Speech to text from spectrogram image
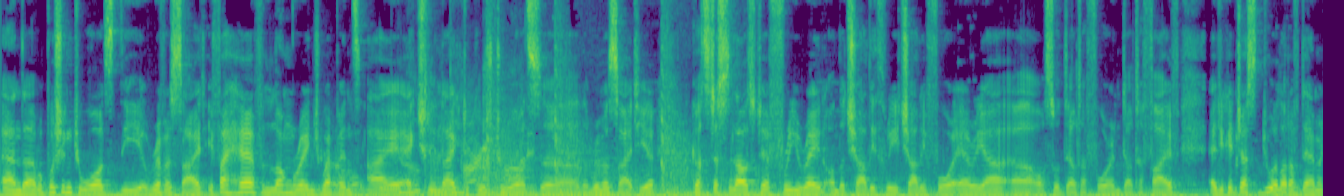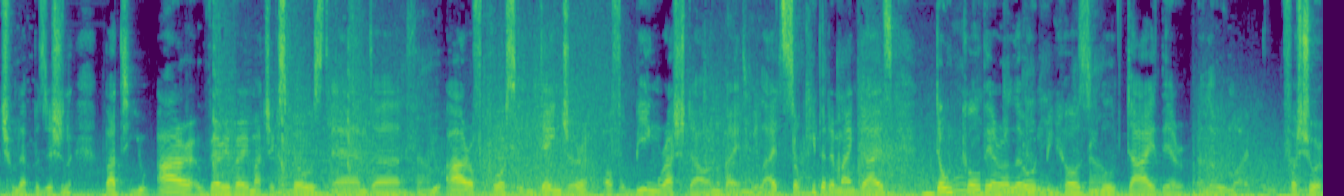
And uh, we're pushing towards the riverside. If I have long-range weapons, I actually like to push towards uh, the riverside here, because it just allows you to have free reign on the Charlie 3, Charlie 4 area, uh, also Delta 4 and Delta 5, and you can just do a lot of damage from that position, but you are very, very much exposed, and uh, you are, of course, in danger of being rushed down by enemy lights, so keep that in mind, guys don't go there alone because you will die there alone, for sure.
